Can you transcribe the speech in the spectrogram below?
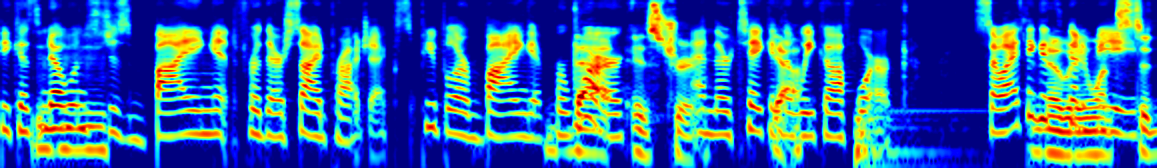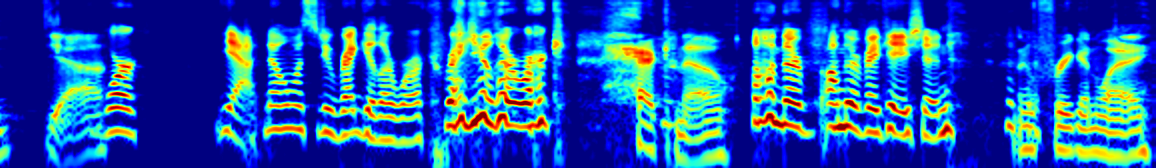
because no one's just buying it for their side projects. People are buying it for Mm-hmm. That work. is true. and they're taking Yeah. the week off work. So I think nobody it's going wants to be to. Yeah, work. Yeah, no one wants to do regular work, regular work heck no, on their on their vacation. no freaking way.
